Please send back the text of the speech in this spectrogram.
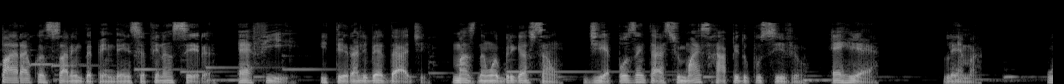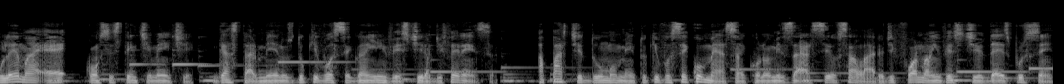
para alcançar a independência financeira, FI, e ter a liberdade, mas não a obrigação, de aposentar-se o mais rápido possível, RE. Lema. O lema é, consistentemente, gastar menos do que você ganha e investir a diferença. A partir do momento que você começa a economizar seu salário de forma a investir 10%,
